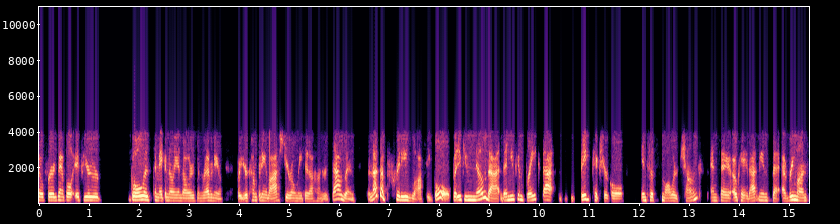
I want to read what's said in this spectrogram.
So, for example, if your goal is to make a million dollars in revenue, but your company last year only did a hundred thousand, then that's a pretty lofty goal. But if you know that, then you can break that big picture goal into smaller chunks and say, okay, that means that every month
